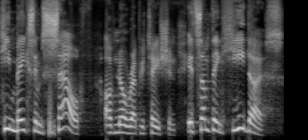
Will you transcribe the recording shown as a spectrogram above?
He makes himself of no reputation. It's something he does.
